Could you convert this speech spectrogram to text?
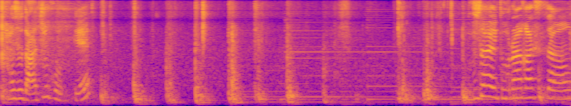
가서 놔주고 올게. 무사히 돌아갔어.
